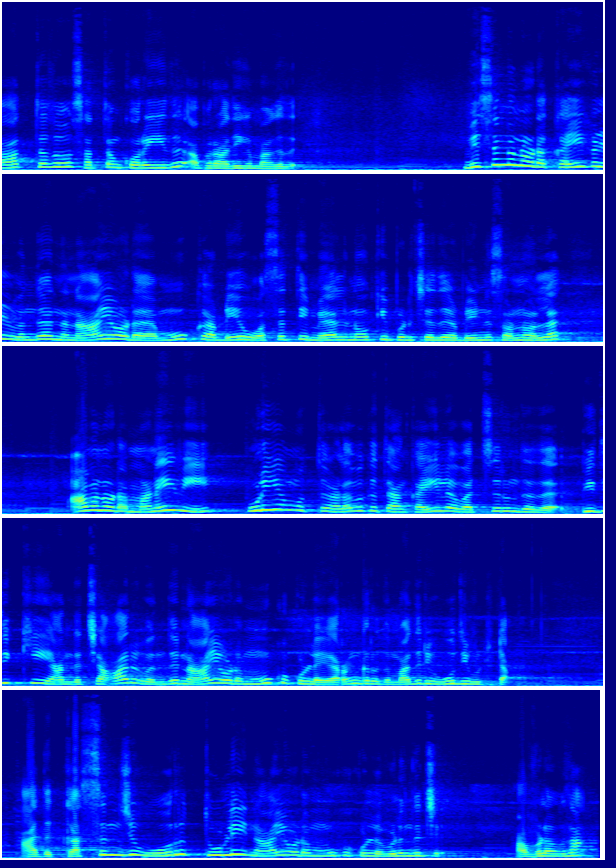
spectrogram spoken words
பார்த்ததோ சத்தம் குறையுது அப்புறம் அதிகமாகுது. விசுங்கனோட கைகள் வந்து அந்த நாயோட மூக்கு அப்படியே ஒசத்தி மேலே நோக்கி பிடிச்சது அப்படின்னு சொன்னோம்ல அவனோட மனைவி புளியமுத்து அளவுக்கு தான் கையில் வச்சிருந்ததை பிதுக்கி அந்த சாறு வந்து நாயோட மூக்குக்குள்ளே இறங்குறது மாதிரி ஊதி விட்டுட்டான் அது கசிஞ்சு ஒரு துளி நாயோட மூக்குக்குள்ளே விழுந்துச்சு. அவ்வளவுதான்.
